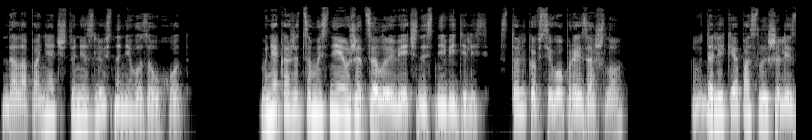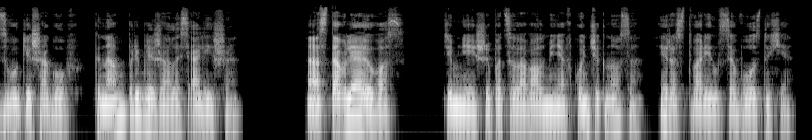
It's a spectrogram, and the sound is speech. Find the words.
Дала понять, что не злюсь на него за уход. Мне кажется, мы с ней уже целую вечность не виделись. Столько всего произошло. Вдалеке послышались звуки шагов. К нам приближалась Алиша. «Оставляю вас», Темнейший поцеловал меня в кончик носа и растворился в воздухе.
